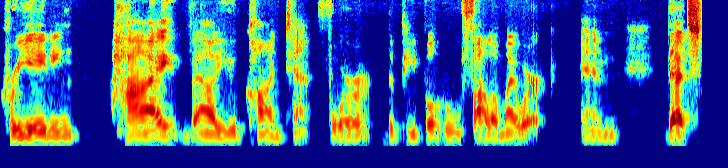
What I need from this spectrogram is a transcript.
creating high value content for the people who follow my work. And that's,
